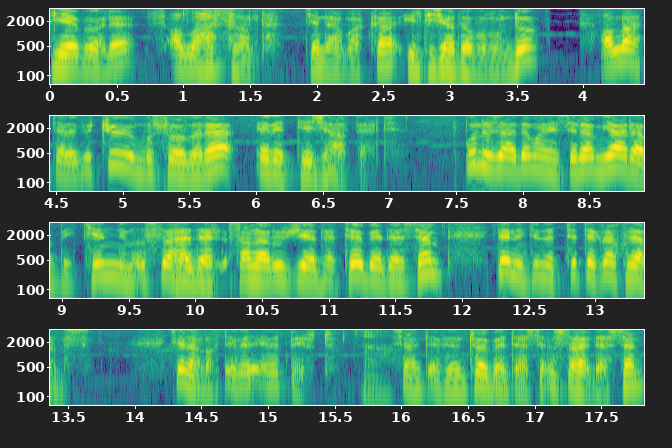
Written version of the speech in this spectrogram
Diye böyle Allah'a sığındı. Cenab-ı Hakk'a ilticada bulundu. Allah Teala bütün bu sorulara evet diye cevap verdi. Bunun üzerine Adem Aleyhisselam Ya Rabbi kendimi ıslah eder, sana rücu eder, tövbe edersem beni cennette tekrar koyar mısın? Cenab-ı Hak da evet, evet buyurdu. Ya. Sen de efendim tövbe edersen, ıslah edersen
